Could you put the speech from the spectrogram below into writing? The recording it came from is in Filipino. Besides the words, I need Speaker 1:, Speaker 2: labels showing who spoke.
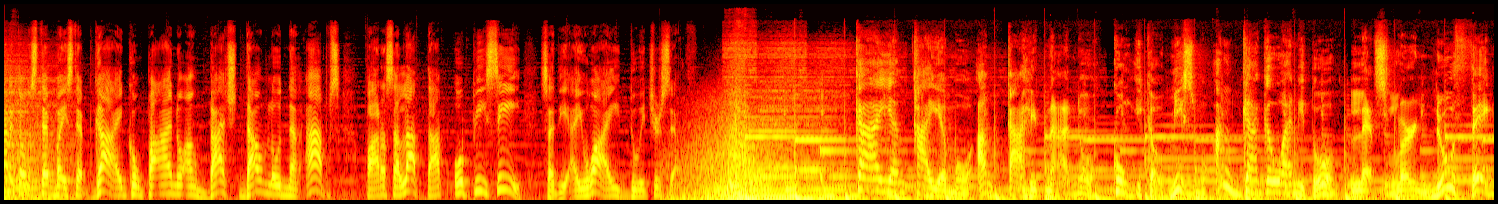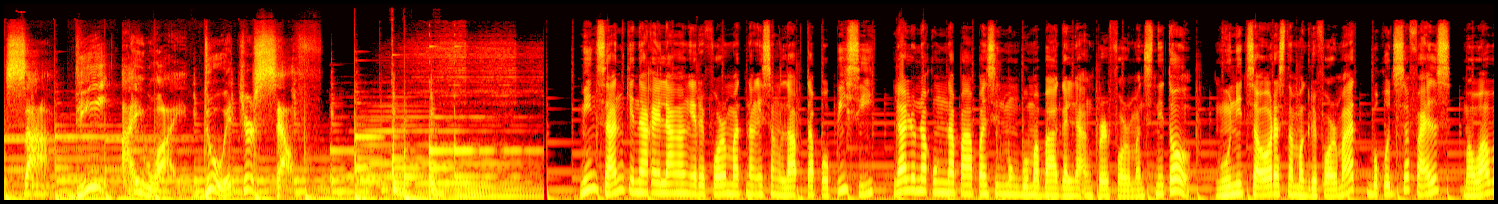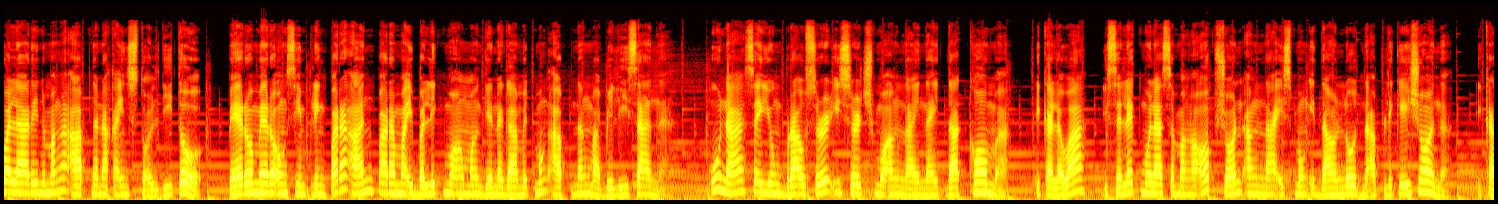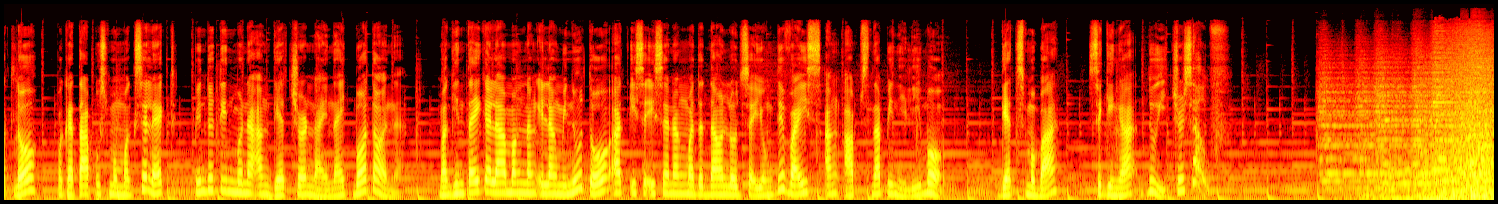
Speaker 1: Narito ang step-by-step guide kung paano ang batch download ng apps para sa laptop o PC sa DIY Do-It-Yourself. Kayang-kaya mo ang kahit na ano kung ikaw mismo ang gagawa nito. Let's learn new things sa DIY Do-It-Yourself.
Speaker 2: Minsan, kinakailangang i-reformat ng isang laptop o PC lalo na kung napapansin mong bumabagal na ang performance nito. Ngunit sa oras na mag-reformat, bukod sa files, mawawala rin ang mga app na naka-install dito. Pero merong simpleng paraan para maibalik mo ang mga ginagamit mong app ng mabilisan. Una, sa iyong browser, i-search mo ang ninite.com. Ikalawa, iselect mula sa mga option ang nais mong i-download na application. Ikatlo, pagkatapos mong mag-select, pindutin mo na ang Get Your Ninite button. Maghintay ka lamang ng ilang minuto at isa-isa nang madadownload sa iyong device ang apps na pinili mo. Gets mo ba? Sige nga, do it yourself!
